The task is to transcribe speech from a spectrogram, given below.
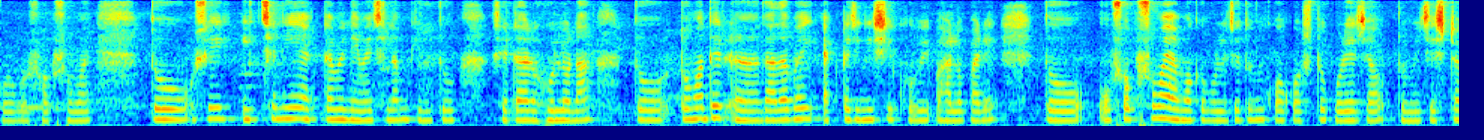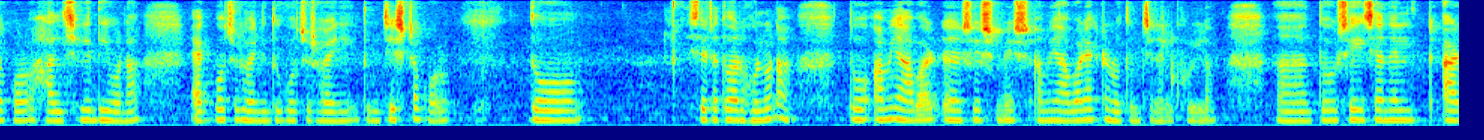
করব সব সময় তো সেই ইচ্ছে নিয়ে একটা আমি নেমেছিলাম, কিন্তু সেটা আর হলো না। তো তোমাদের দাদাভাই একটা জিনিসই খুবই ভালো পারে। তো ও সব সময় আমাকে বলেছে তুমি কষ্ট করে যাও, তুমি চেষ্টা করো, হাল ছেড়ে দিও না। এক বছর হয়নি, দু বছর হয়নি তুমি চেষ্টা করো। তো সেটা তো আর হলো না। তো আমি আবার শেষমেশ আমি আবার একটা নতুন চ্যানেল খুললাম। তো সেই চ্যানেল আর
